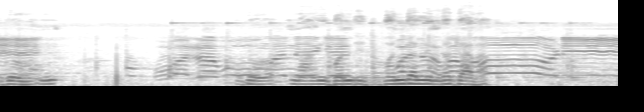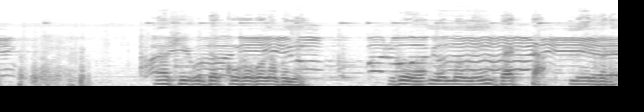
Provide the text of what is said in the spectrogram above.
ಇದು ಇದು ನಾವೀಗ ಬಂದಿದ್ದು ಬಂದಲ್ಲಿಂದ ಜಾಗ. ಕಾಶಿ ಗುಡ್ಡಕ್ಕೂ ಹೋಗೋಣ ಬನ್ನಿ. ಇದು ನಮ್ಮ ಮನೆ ಬೆಟ್ಟ ಮೇಲ್ಗಡೆ.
